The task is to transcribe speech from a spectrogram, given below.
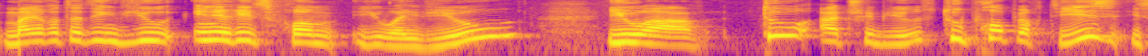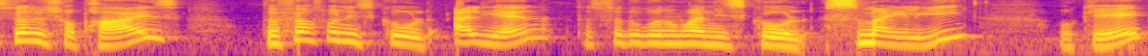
my rotating view inherits from UI view. You have two attributes, two properties. It's not a surprise. The first one is called alien. The second one is called smiley. Okay,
